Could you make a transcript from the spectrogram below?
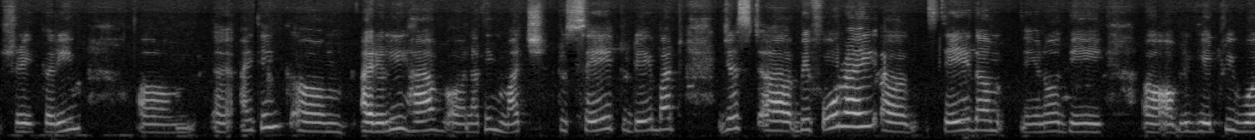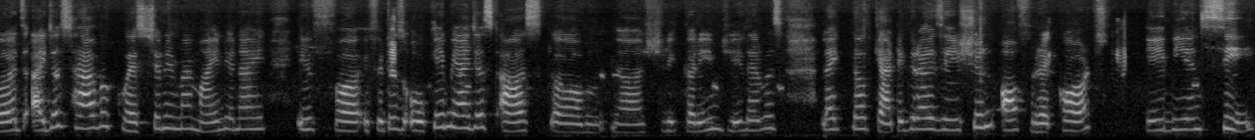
Shri Kareem. Um, uh, I think um, I really have nothing much to say today, but just before I say the you know the obligatory words, I just have a question in my mind, and I if uh, if it is okay, may I just ask um, uh, Shri Kareem ji? There was like the categorization of records A, B, and C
